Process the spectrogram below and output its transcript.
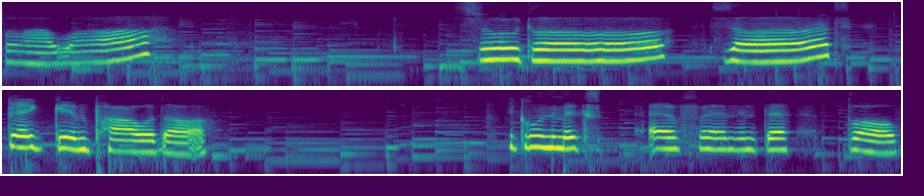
Flour. Sugar. Salt. Baking powder. We're going to mix everything in the bowl.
